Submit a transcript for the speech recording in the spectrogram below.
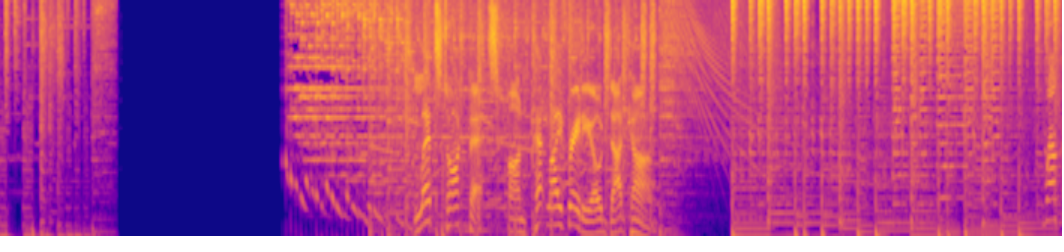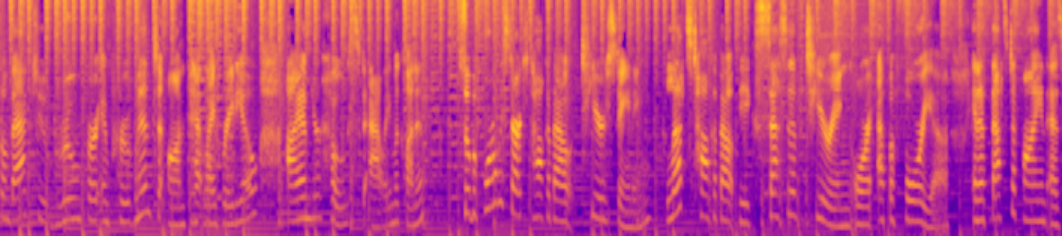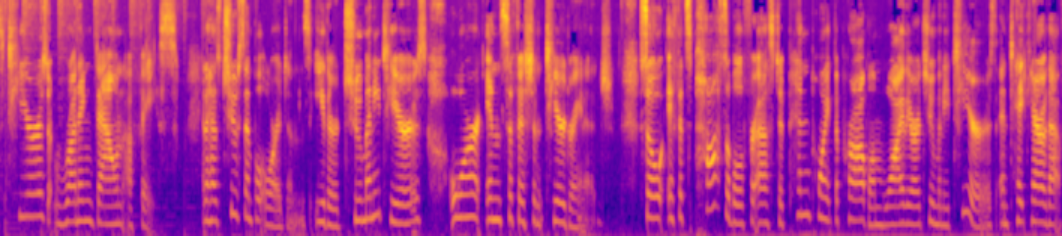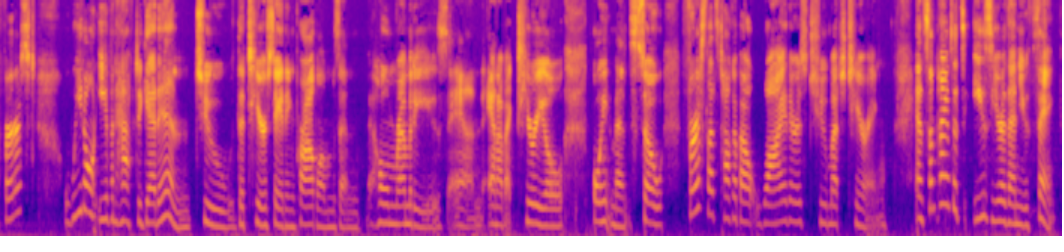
Let's talk pets on PetLifeRadio.com. Welcome back to Groom for Improvement on Pet Life Radio. I am your host, Allie McLennan. So, before we start to talk about tear staining, let's talk about the excessive tearing or epiphoria, and if that's defined as tears running down a face. And it has two simple origins either too many tears or insufficient tear drainage. So, if it's possible for us to pinpoint the problem why there are too many tears and take care of that first, we don't even have to get into the tear staining problems and home remedies and antibacterial ointments. So, first, let's talk about why there is too much tearing. And sometimes it's easier than you think.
